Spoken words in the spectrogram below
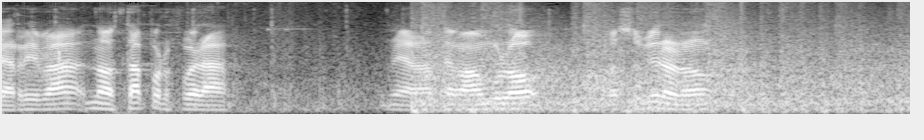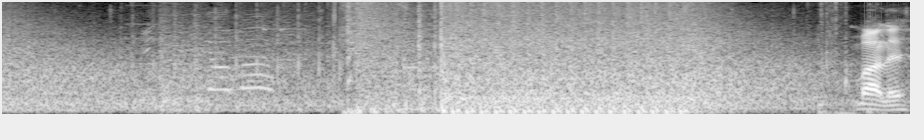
arriba. No, está por fuera. Mira, no tengo ángulo. ¿Lo subieron o no? Vale.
